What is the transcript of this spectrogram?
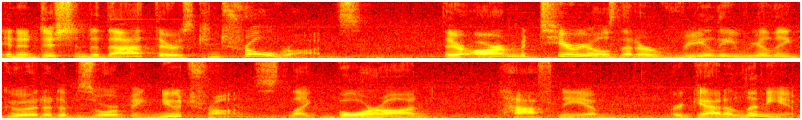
In addition to that, there's control rods. There are materials that are really, really good at absorbing neutrons, like boron, hafnium, or gadolinium.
